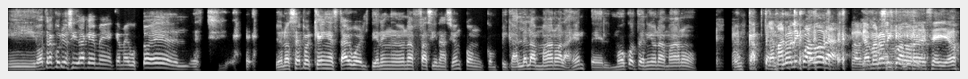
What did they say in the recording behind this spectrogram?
Y otra curiosidad que me, que me gustó es, el- yo no sé por qué en Star Wars tienen una fascinación con, con picarle las manos a la gente. El moco tenía una mano, un Captain La mano licuadora, La la mano Sí. licuadora, decía yo.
